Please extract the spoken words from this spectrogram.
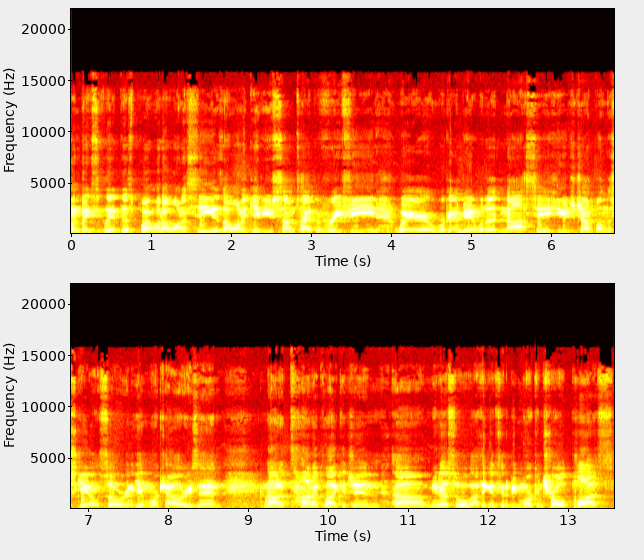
And basically, at this point, what I want to see is I want to give you some type of refeed where we're going to be able to not see a huge jump on the scale. So we're going to get more calories in, not a ton of glycogen. Um, you know, so I think it's going to be more controlled. Plus,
